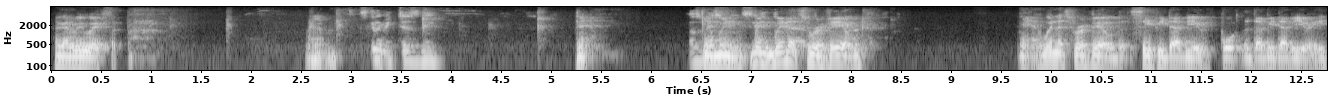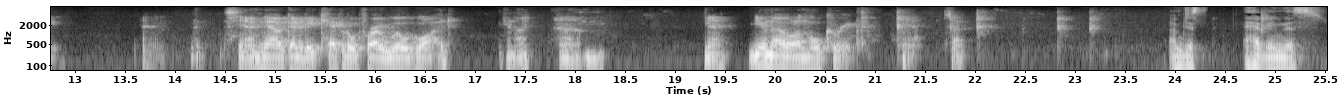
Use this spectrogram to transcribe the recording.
they're going to be worth it. Yeah. It's going to be Disney. Yeah. And when, when, when it's revealed, yeah, when it's revealed that CPW bought the WWE, and it's you know, now going to be Capital Pro worldwide, you know, um, yeah, you know I'm all correct. Yeah, so. I'm just having this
